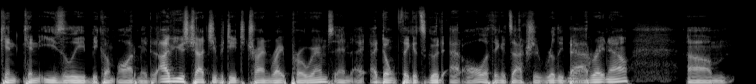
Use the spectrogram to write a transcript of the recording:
can can easily become automated. I've used ChatGPT to try and write programs, and I, I don't think it's good at all. I think it's actually really bad right now. Um,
